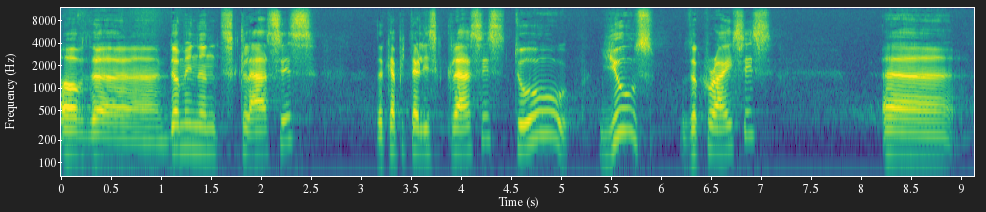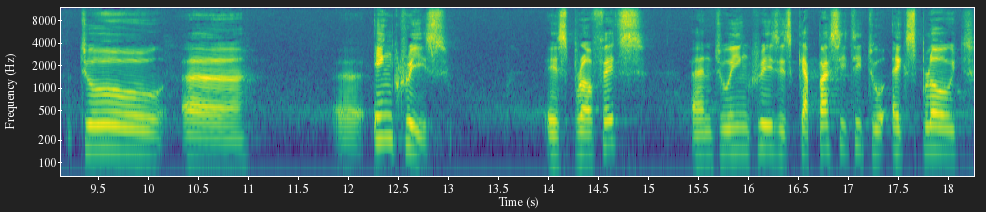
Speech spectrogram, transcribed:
of the dominant classes, the capitalist classes, to use the crisis uh, to uh, uh increase its profits and to increase its capacity to exploit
